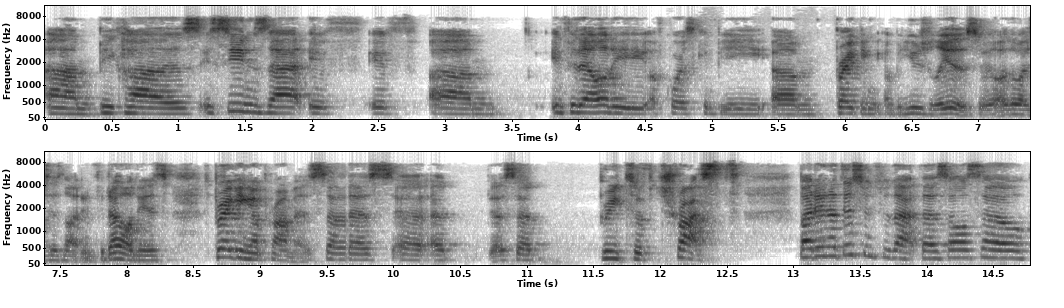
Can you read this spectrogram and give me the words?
um, because it seems that if if um, infidelity, of course, can be um, breaking. Usually is, otherwise it's not infidelity. It's, it's breaking a promise. So there's a, a, there's a breach of trust. But in addition to that, there's also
